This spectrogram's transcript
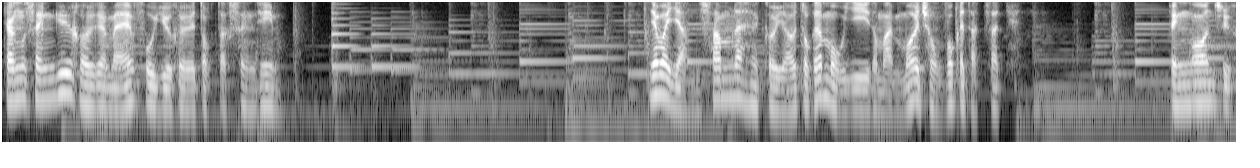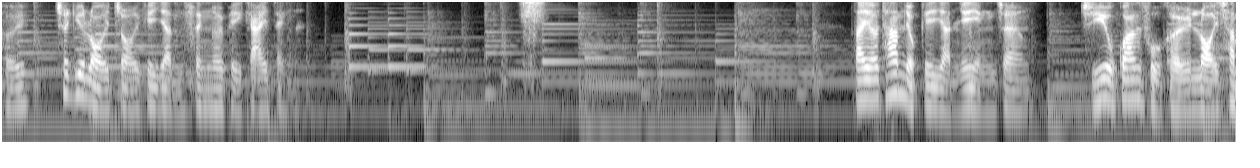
更胜于佢嘅名赋予佢嘅独特性添。因为人心咧系具有独一无二同埋唔可以重复嘅特质嘅，并按住佢出于内在嘅人性去被界定，带有贪欲嘅人嘅形象。主要關乎佢內心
